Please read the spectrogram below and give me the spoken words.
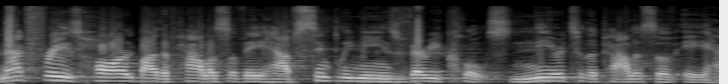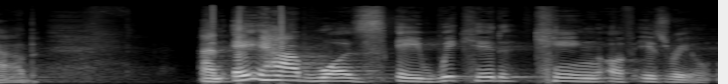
And that phrase, hard by the palace of Ahab, simply means very close, near to the palace of Ahab. And Ahab was a wicked king of Israel.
